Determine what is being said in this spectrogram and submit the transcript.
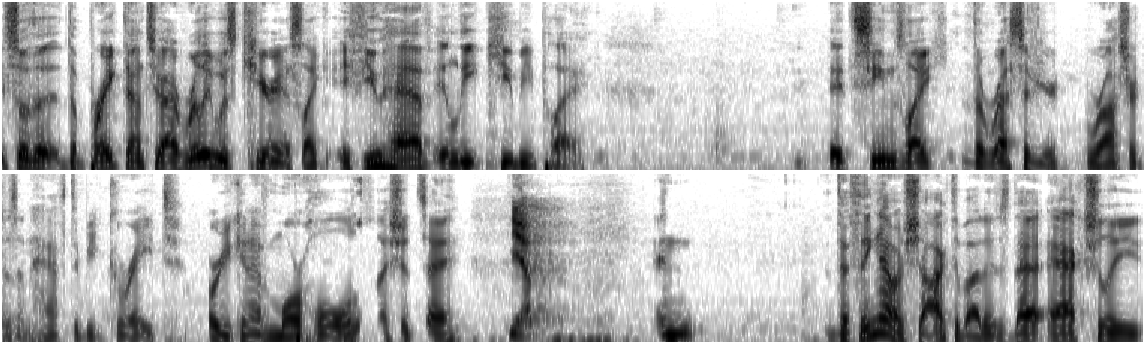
so the the breakdown too. I really was curious. Like, if you have elite QB play, it seems like the rest of your roster doesn't have to be great, or you can have more holes. I should say. Yep. And the thing I was shocked about is that actually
